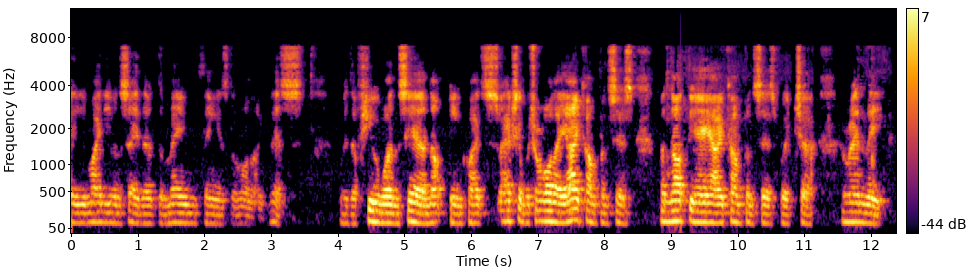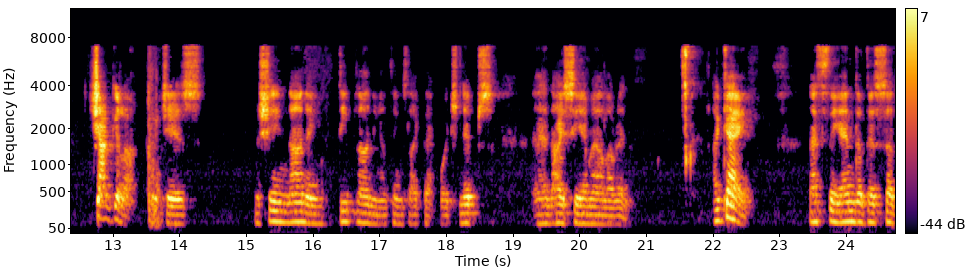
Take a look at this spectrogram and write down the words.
you might even say that the main thing is the one like this with a few ones here not being quite, actually, which are all AI conferences, but not the AI conferences which uh, are in the jugular, which is machine learning, deep learning, and things like that, which NIPS and ICML are in. Okay, that's the end of this. Uh,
